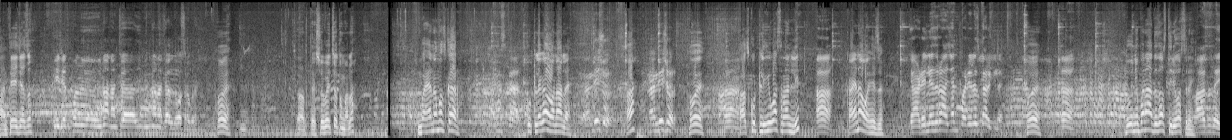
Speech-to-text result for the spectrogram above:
आणि तेजाचं? तेजात पण नानांच्या नानाच्या आदत वासराबर आहे होय. चालतंय. शुभेच्छा तुम्हाला. भया नमस्कार. नमस्कार. कुठल्या गावानं आलाय? नंदेश्वर. हा? नंदेश्वर. होय. आज कुठली ही वासर आणली? हा. काय नाव आहे ह्याचं? गाड्यालाच राजान पडेलच होय. हा. दोन्ही पण आदच असतील आहे आजच आहे.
